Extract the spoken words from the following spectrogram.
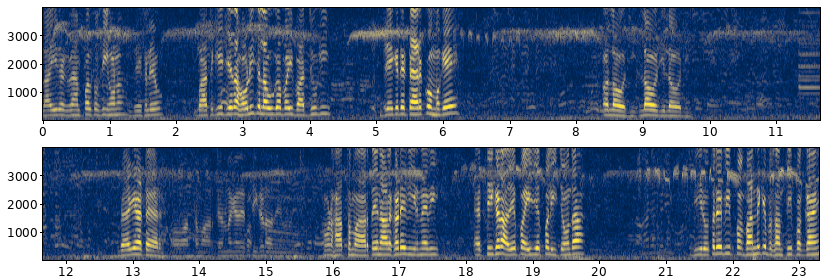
ਲਾਈਵ ਐਗਜ਼ਾਮਪਲ ਤੁਸੀਂ ਹੁਣ ਦੇਖ ਲਿਓ। ਬਚ ਗਈ ਜੇ ਤਾਂ ਹੌਲੀ ਚਲਾਊਗਾ ਬਾਈ ਬਚ ਜੂਗੀ। ਜੇ ਕਿਤੇ ਟਾਇਰ ਘੁੰਮ ਗਏ। ਉਹ ਲਓ ਜੀ ਲਓ ਜੀ ਲਓ ਜੀ। ਬਹਿ ਗਿਆ ਟਾਇਰ। ਉਹ ਹੱਥ ਮਾਰਤੇ ਉਹਨਾਂ ਕਹਿੰਦੇ ਇੱਥੇ ਖੜਾ ਦੇ। ਹੁਣ ਹੱਥ ਮਾਰਤੇ ਨਾਲ ਖੜੇ ਵੀਰ ਨੇ ਵੀ। ਇੱਥੇ ਹੀ ਖੜਾ ਦੇ ਭਾਈ ਜੇ ਭਲੀ ਚਾਹੁੰਦਾ। ਵੀਰ ਉਤਰੇ ਵੀ ਬੰਨ ਕੇ ਬਸੰਤੀ ਪੱਗਾਂ ਐ।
